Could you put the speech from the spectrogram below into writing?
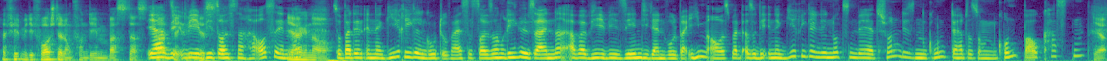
da fehlt mir die Vorstellung von dem, was das ja wie, tatsächlich wie, ist. wie soll es nachher aussehen? ja, ne? genau. So bei den Energieriegeln, gut, du weißt, es soll so ein Riegel sein, ne? aber wie, wie sehen die denn wohl bei ihm aus? Weil, also die Energieriegel, die nutzen wir jetzt schon, diesen Grund, der hatte so einen Grundbaukasten Ja,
